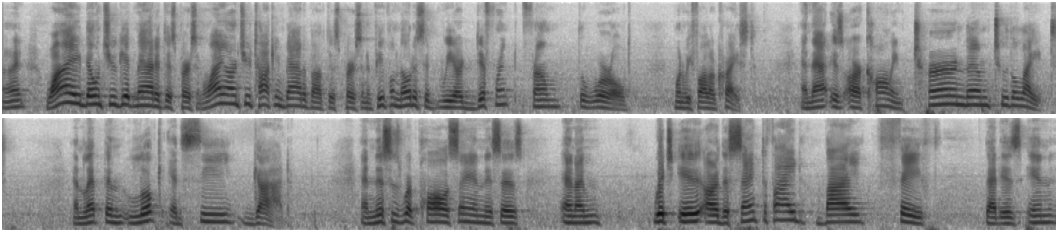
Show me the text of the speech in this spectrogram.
All right? Why don't you get mad at this person? Why aren't you talking bad about this person? And people notice that we are different from the world when we follow Christ. And that is our calling. Turn them to the light and let them look and see God. And this is what Paul is saying. He says, and I'm which is, are the sanctified by faith that is in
